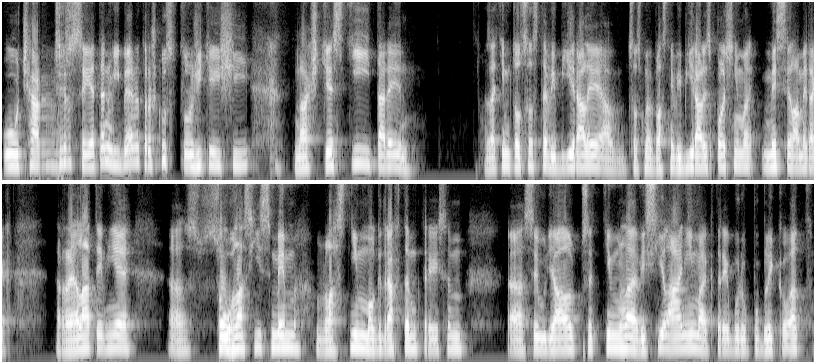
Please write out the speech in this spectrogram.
u Chargers je ten výběr trošku složitější. Naštěstí tady zatím to, co jste vybírali a co jsme vlastně vybírali společnými silami, tak relativně uh, souhlasí s mým vlastním mock draftem, který jsem uh, si udělal před tímhle vysíláním a který budu publikovat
